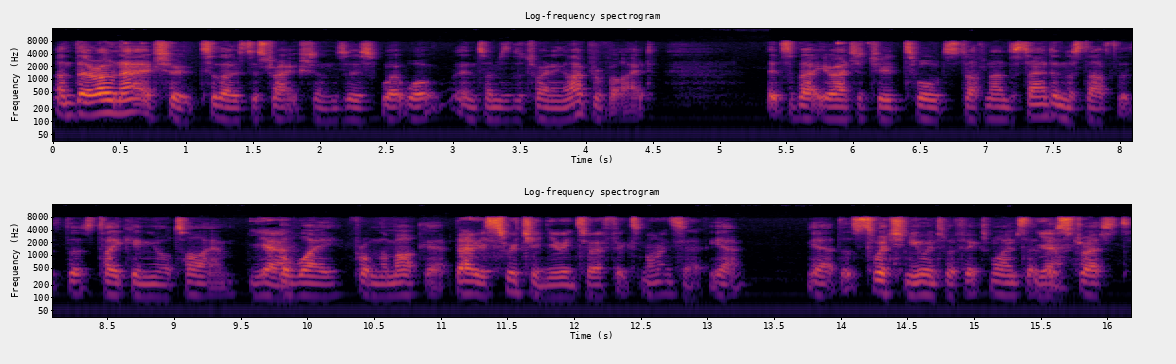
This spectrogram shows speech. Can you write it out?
and their own attitude to those distractions is what, what, in terms of the training I provide, it's about your attitude towards stuff and understanding the stuff that, that's taking your time yeah. away from the market. That is switching you into a fixed mindset. Yeah, yeah, that's switching you into a fixed mindset Yeah. that's stressed,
